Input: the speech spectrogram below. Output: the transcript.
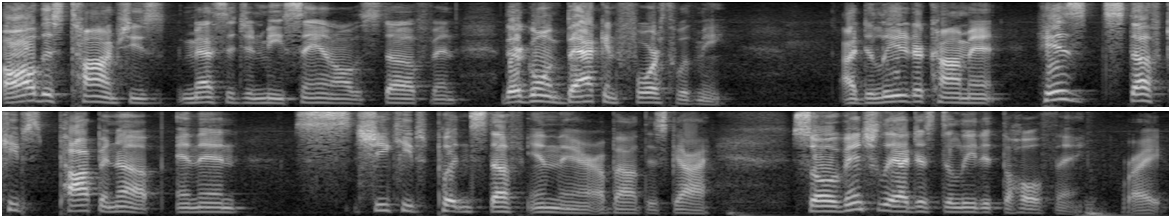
all this time she's messaging me saying all this stuff, and they're going back and forth with me. I deleted her comment. His stuff keeps popping up, and then she keeps putting stuff in there about this guy. So eventually I just deleted the whole thing, right?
